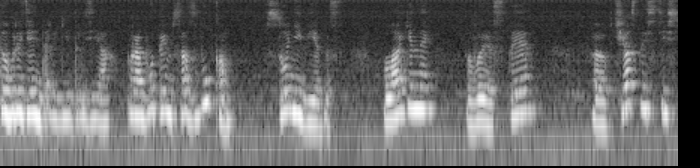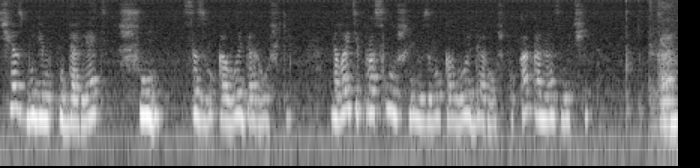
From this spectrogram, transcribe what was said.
Добрый день, дорогие друзья! Поработаем со звуком в Sony Vegas. Плагины, VST. Э, в частности, сейчас будем удалять шум со звуковой дорожки. Давайте прослушаем звуковую дорожку, как она звучит. Такая.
